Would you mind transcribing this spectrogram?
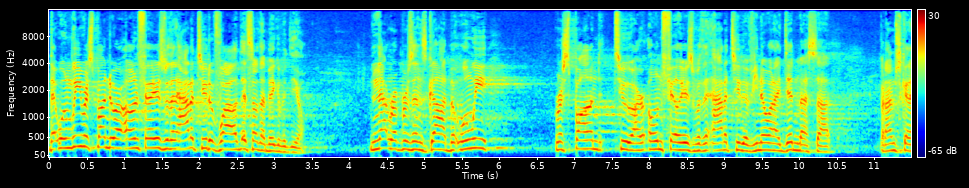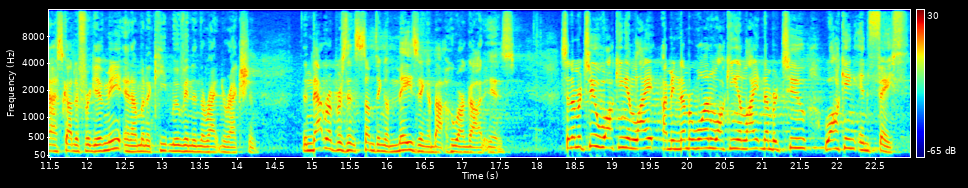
That when we respond to our own failures with an attitude of, wow, that's not that big of a deal, then that represents God. But when we respond to our own failures with an attitude of, you know what, I did mess up, but I'm just gonna ask God to forgive me and I'm gonna keep moving in the right direction, then that represents something amazing about who our God is. So, number two, walking in light. I mean, number one, walking in light. Number two, walking in faith.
